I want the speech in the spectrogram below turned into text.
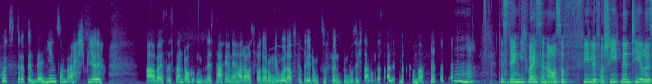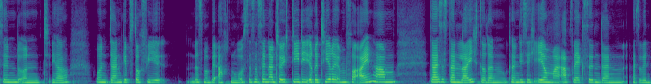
Kurztrip in Berlin zum Beispiel. Aber es ist dann doch eine Sache, eine Herausforderung, eine Urlaubsvertretung zu finden, wo sich dann um das alles mit kümmert. Mhm. Das denke ich, weil es dann auch so viele verschiedene Tiere sind und ja, und dann gibt es doch viel das man beachten muss. Das sind natürlich die, die ihre Tiere im Verein haben. Da ist es dann leichter, dann können die sich eher mal abwechseln. Dann, also wenn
